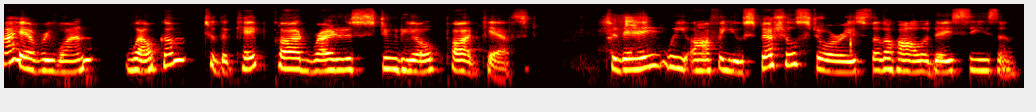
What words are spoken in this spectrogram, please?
Hi, everyone. Welcome to the Cape Cod Writers Studio podcast. Today, we offer you special stories for the holiday season,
